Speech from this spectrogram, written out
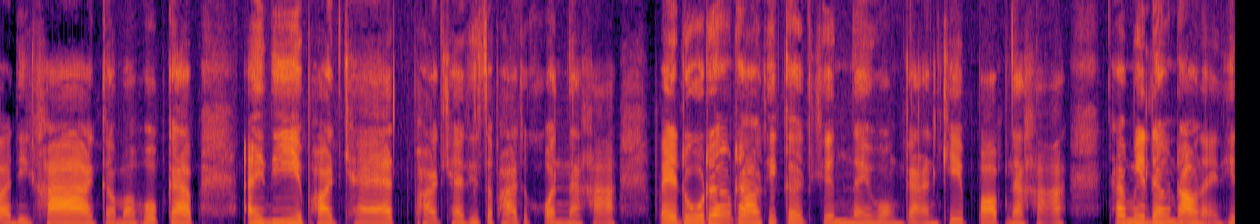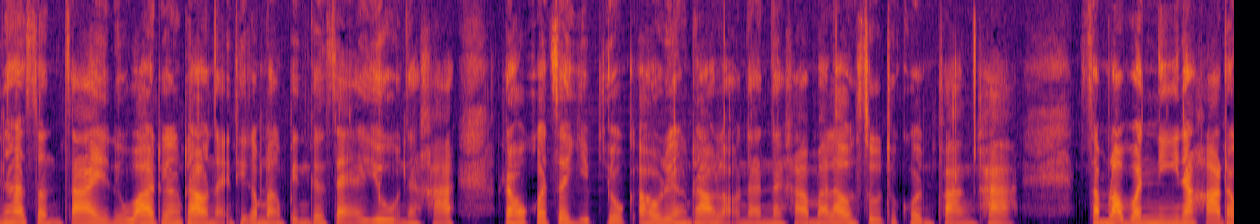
วัสดีค่ะ กลับมาพบกับ ID Podcast Podcast ที่จะพาทุกคนนะคะ ไปรู้เรื่องราวที่เกิดขึ้นในวงการ K-POP นะคะ ถ้ามีเรื่องราวไหนที่น่าสนใจ หรือว่าเรื่องราวไหนที่กำลังเป็นกระแสอยู่นะคะ เราก็จะหยิบยกเอาเรื่องราวเหล่านั้นนะคะ มาเล่าสู่ทุกคนฟังค่ะ สำหรับวันนี้นะคะเรา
